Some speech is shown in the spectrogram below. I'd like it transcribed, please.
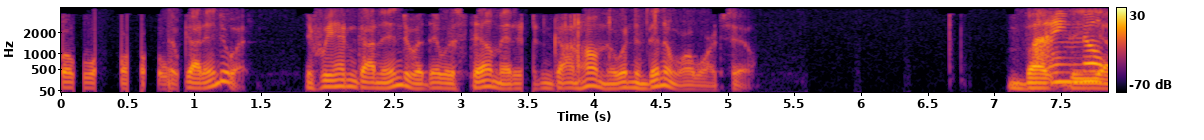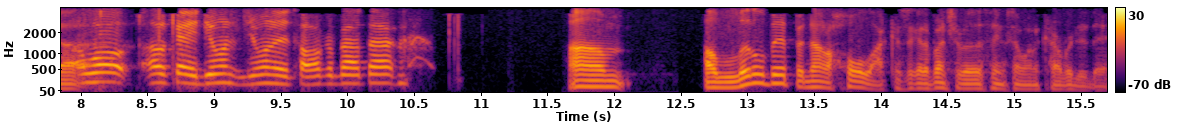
World War got into it. If we hadn't gotten into it, they would have stalemated and gone home. There wouldn't have been a World War Two. But I the, know. Uh, well, okay. Do you want do you want to talk about that? Um, a little bit, but not a whole lot, because I got a bunch of other things I want to cover today.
